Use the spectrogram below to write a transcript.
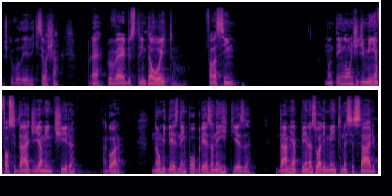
Acho que eu vou ler ele aqui se eu achar. É, Provérbios 38. Fala assim: Mantém longe de mim a falsidade e a mentira. Agora, não me des nem pobreza nem riqueza. Dá-me apenas o alimento necessário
